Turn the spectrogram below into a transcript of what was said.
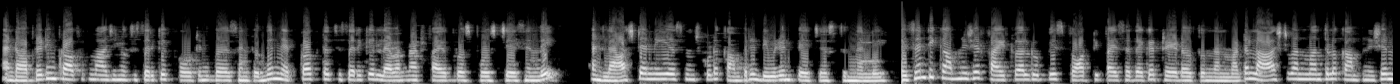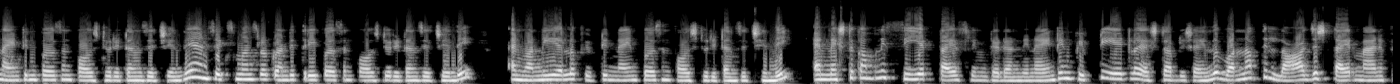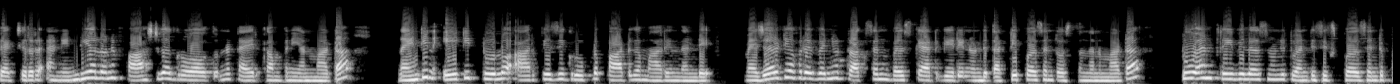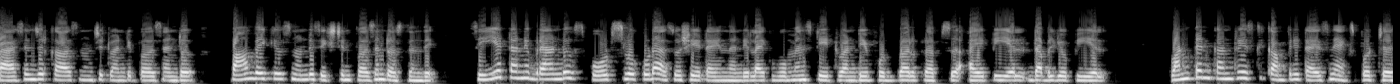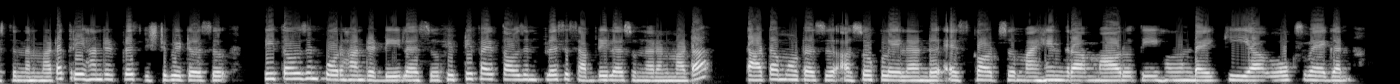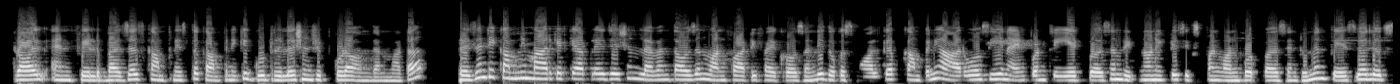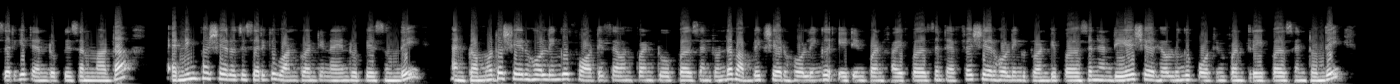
అండ్ ఆపరేటింగ్ ప్రాఫిట్ మార్జిన్ వచ్చేసరికి ఫోర్టీన్ పర్సెంట్ ఉంది. నెట్ ప్రాఫిట్ వచ్చేసరికి eleven nought five crores post చేసింది. అండ్ లాస్ట్ టెన్ ఇయర్స్ నుంచి కూడా company dividend pay చేస్తుందండి. Present ఈ company share five twelve rupees forty paisa దగ్గర ట్రేడ్ అవుతుంది అనమాట లాస్ట్ వన్ మంత్లో company share nineteen percent positive returns ఇచ్చింది. అండ్ సిక్స్ మంత్స్లో twenty three percent positive returns ఇచ్చింది. అండ్ వన్ ఇయర్లో fifty nine percent positive returns ఇచ్చింది and next company CEAT tyres limited అండి. నైన్టీన్ ఫిఫ్టీ ఎయిట్లో ఎస్టాబ్లిష్ అయింది. One of the largest tyre manufacturer and ఇండియాలోనే ఫాస్ట్గా గ్రో అవుతున్న టైర్ కంపెనీ అన్నమాట. నైన్టీన్ ఎయిటీ టూ లో ఆర్పీజీ గ్రూప్లో పార్ట్గా మారిందండి. Majority of revenue trucks and bus category నుండి థర్టీ పర్సెంట్ వస్తుందన్నమాట. టూ అండ్ త్రీ వీలర్స్ నుండి twenty six percent passenger cars నుంచి ట్వంటీ పర్సెంట్ ఫామ్ వెహికల్స్ నుండి సిక్స్టీన్ పర్సెంట్ వస్తుంది. సిఎట్ అనే బ్రాండ్ స్పోర్ట్స్లో కూడా అసోసియేట్ అయిందండి. Like women's T twenty football clubs IPL WPL one ten కంట్రీస్కి కంపెనీ టైర్స్ని ఎక్స్పోర్ట్ చేస్తుంది అనమాట three hundred plus distributors three thousand four hundred dealers fifty five thousand plus sub dealers ఉన్నారనమాట Tata Motors Ashok Leyland Escorts Mahindra Maruti Hyundai Kia Volkswagen Royal Enfield Bajaj కంపెనీస్తో కంపెనీకి good relationship కూడా ఉందన్నమాట. Present ఈ company market capitalization eleven thousand one forty five crores అండి. ఇది ఒక small cap company ROC nine point three eight percent return on equity six point one four percent ఉంది. And face value వచ్చేసరికి ten rupees అనమాట earning per share వచ్చేసరికి one twenty nine rupees ఉంది. And promoter share holding forty seven point two percent ఉంటే public share holding eighteen point five percent FS share holding twenty percent and DA share holding fourteen point three percent ఉంది.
